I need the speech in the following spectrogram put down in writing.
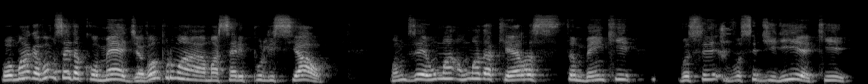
Ô, Maga, vamos sair da comédia, vamos para uma, uma série policial. Vamos dizer, uma, uma daquelas também que você, você diria que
